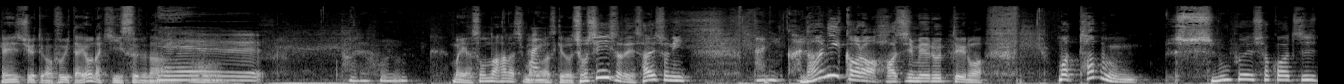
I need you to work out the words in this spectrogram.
練習とか吹いたような気するな。うん。えーなるほど。まあいや、そんな話もありますけど、初心者で最初に何から？何から始めるっていうのは、まあ多分、篠笛尺八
